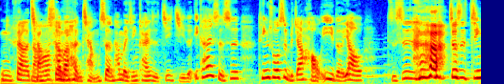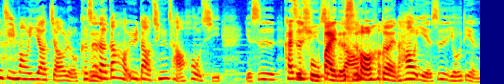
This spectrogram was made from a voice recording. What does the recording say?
嗯，非常强盛，他们很强盛，他们已经开始积极的，一开始是听说是比较好意的要。只是 就是经济贸易要交流，可是呢，刚好遇到清朝后期也是开始腐败的时候，对，然后也是有点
